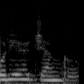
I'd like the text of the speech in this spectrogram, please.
Audio Jungle.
